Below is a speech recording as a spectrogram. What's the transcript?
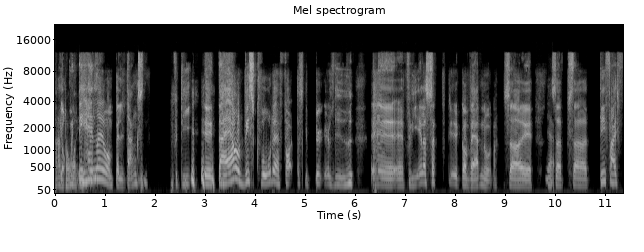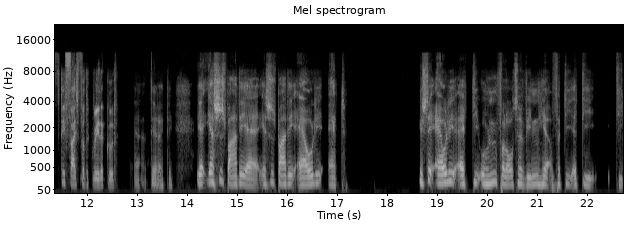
rent jo, over. men det handler jo om balancen. Fordi øh, der er jo en vis kvote af folk, der skal dø og lide, øh, fordi ellers så øh, går verden under. Så, øh, ja. så, så det, er faktisk, det er faktisk for the greater good. Ja, det er rigtigt. Jeg, jeg synes bare, det er, jeg synes bare, det er ærgerligt, at jeg synes, det er ærgerligt, at de onde får lov til at vinde her, fordi at de, de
